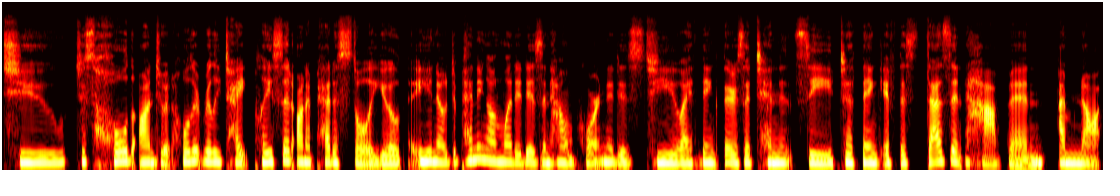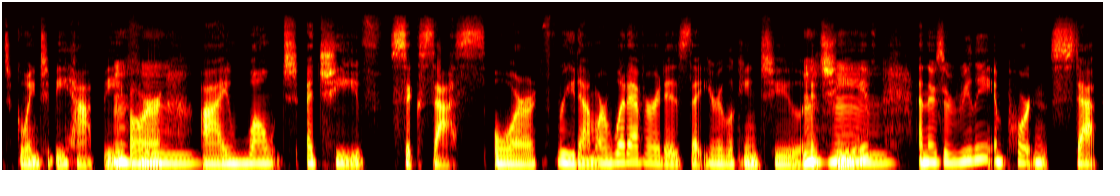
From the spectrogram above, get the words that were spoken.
to just hold onto it, hold it really tight, place it on a pedestal. You, you know, depending on what it is and how important it is to you, I think there's a tendency to think if this doesn't happen, I'm not going to be happy or Mhm. I won't achieve success or freedom or whatever it is that you're looking to achieve. Mhm. And there's a really important step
